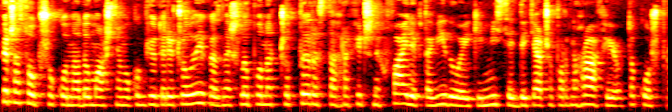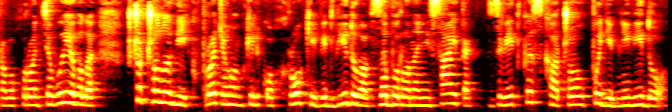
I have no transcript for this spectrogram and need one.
Під час обшуку на домашньому комп'ютері чоловіка знайшли понад 400 графічних файлів та відео, які містять дитячу порнографію. Також правоохоронці виявили, що чоловік протягом кількох років відвідував заборонені сайти, звідки скачував подібні відео.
